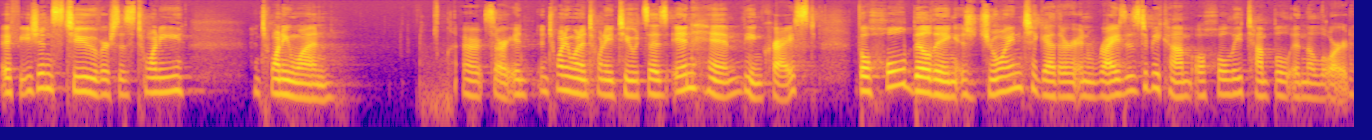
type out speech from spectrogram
Ephesians 2, verses 20 and 21. Or, sorry, in, in 21 and 22, it says, In him, being Christ, the whole building is joined together and rises to become a holy temple in the Lord.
